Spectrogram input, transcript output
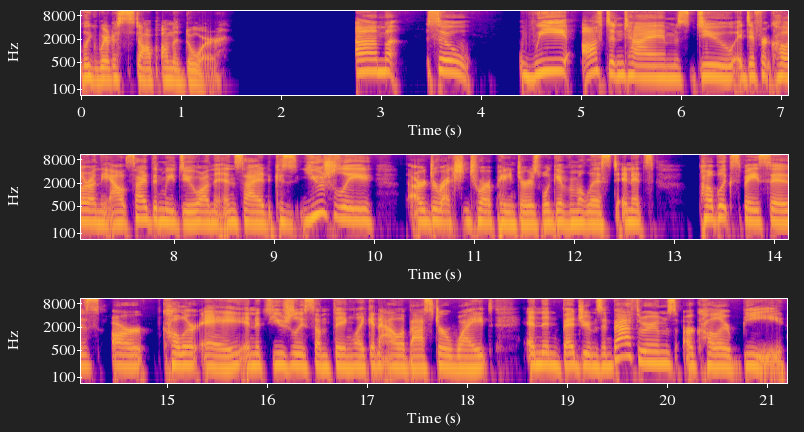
like where to stop on the door? Um. So we oftentimes do a different color on the outside than we do on the inside because usually our direction to our painters will give them a list and it's Public spaces are color A, and it's usually something like an alabaster white. And then bedrooms and bathrooms are color B.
